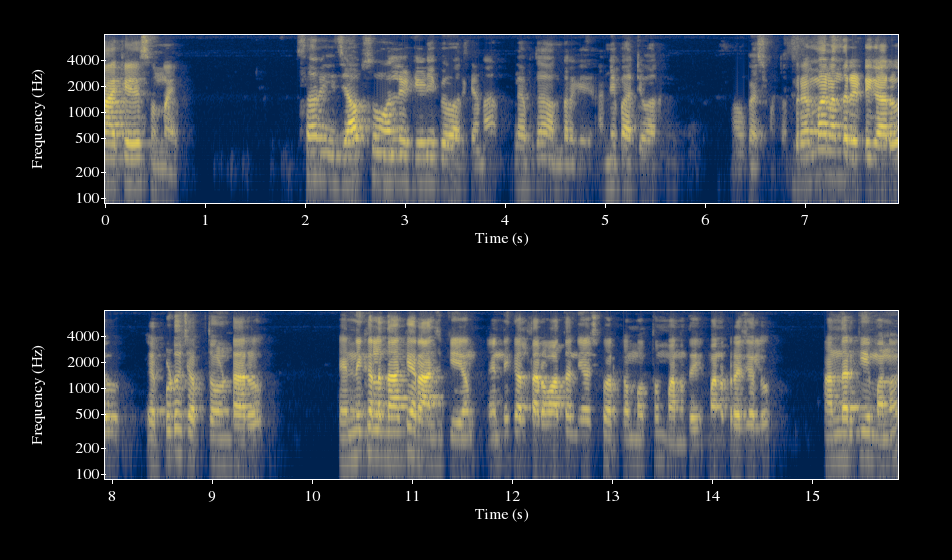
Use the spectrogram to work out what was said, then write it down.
ప్యాకేజెస్ ఉన్నాయి. సార్ ఈ జాబ్స్ ఓన్లీ టీడీపీ వారికేనా? లేకపోతే అందరికి అన్ని పార్టీ వారికి అవకాశం ఉంటుంది? బ్రహ్మానంద రెడ్డి గారు ఎప్పుడూ చెప్తూ ఉంటారు ఎన్నికల దాకే రాజకీయం ఎన్నికల తర్వాత నియోజకవర్గం మొత్తం మనదే మన ప్రజలు. అందరికీ మనం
